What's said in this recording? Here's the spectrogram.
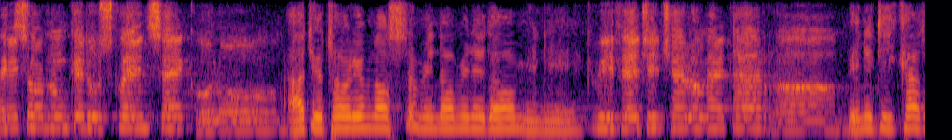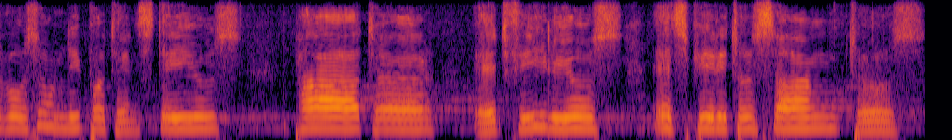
Ex hoc nunc edusque in seculum. Adiutorium nostrum in nomine Domini. Qui feci celum et terra. Benedicat vos omnipotens Deus, Pater et Filius et Spiritus Sanctus.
